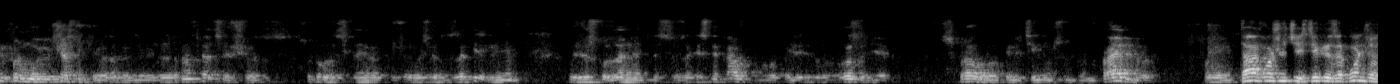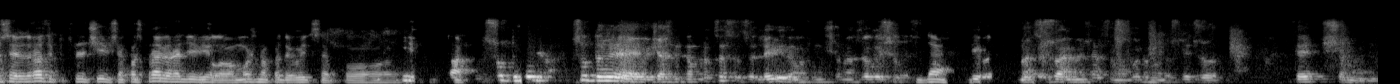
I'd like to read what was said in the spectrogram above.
Інформую учасників а також за відеотрансляцію, що судове засідання розпочалося з запізненням у зв'язку з зайнятістю захисника в розгляді справи в апеляційному судом. Правильно? Так, ваша честь, тільки закончився, відразу підключився. По справі Радівілова можна подивитися по. Так, Суд довіряє, суд довіряє учасникам процесу, це для відома, тому що у нас залишилось да. Процесуального часу, ми будемо досліджувати те, що маємо.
